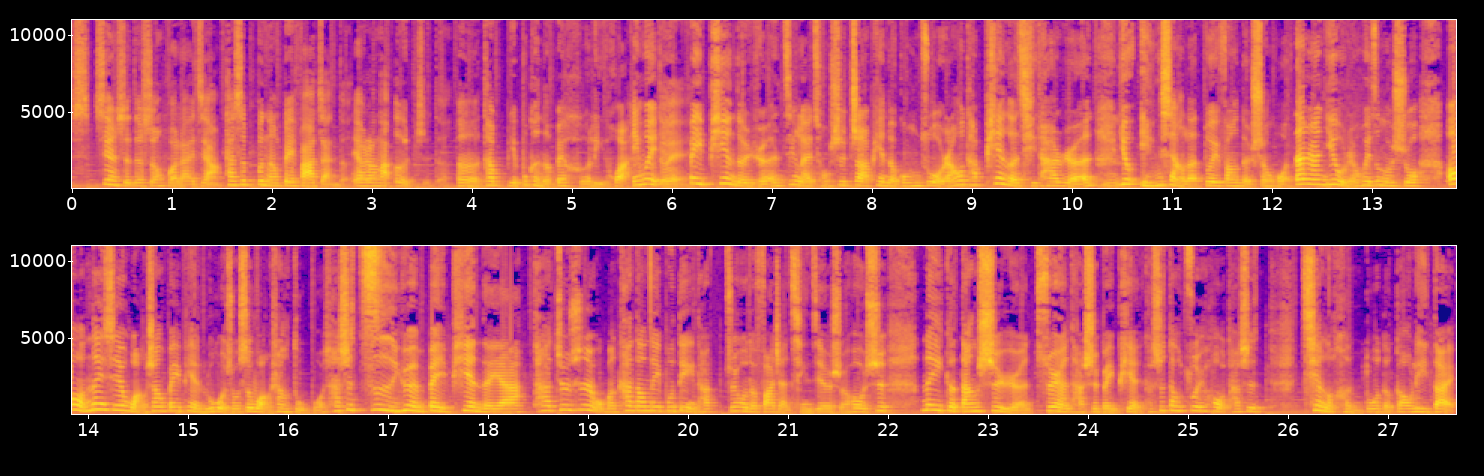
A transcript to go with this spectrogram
现实的生活来讲，它是不能被发展的，要让它遏制的。嗯，它也不可能被合理化，因为对被骗的人进来从事诈骗的工作，然后他骗了其他人，又影响了对方的生活。当然，也有人会这么说：哦，那些网上被骗，如果说是网上赌博。他是自愿被骗的呀，他就是我们看到那部电影，他最后的发展情节的时候，是那一个当事人，虽然他是被骗，可是到最后他是欠了很多的高利贷，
